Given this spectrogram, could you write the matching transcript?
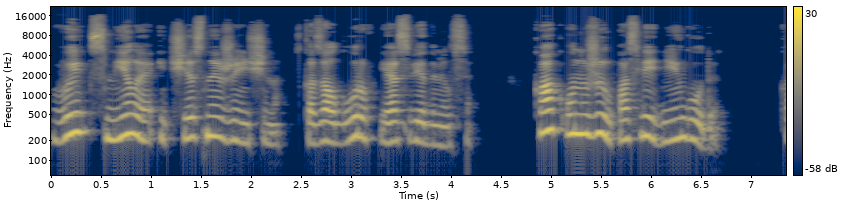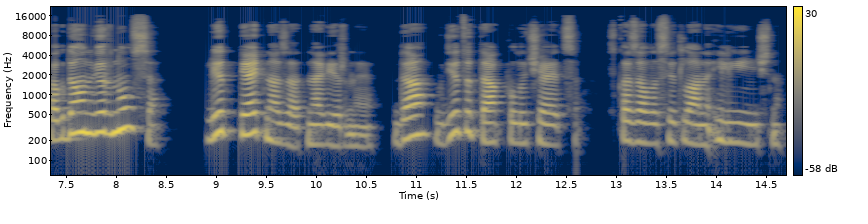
Вы смелая и честная женщина, сказал Гуров и осведомился. Как он жил последние годы? Когда он вернулся? Лет пять назад, наверное. Да, где-то так получается сказала Светлана Ильинична.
